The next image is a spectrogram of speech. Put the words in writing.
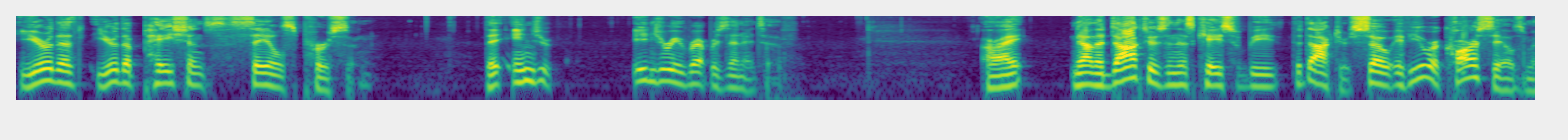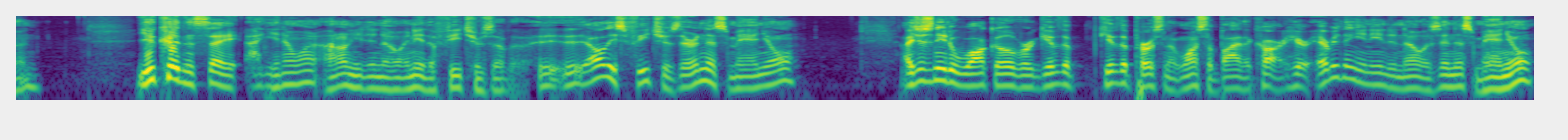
You're the you're the patient's salesperson, the injury injury representative. All right. Now the doctors in this case would be the doctors. So if you were a car salesman, you couldn't say, ah, you know what, I don't need to know any of the features of it. All these features, they're in this manual. I just need to walk over, give the give the person that wants to buy the car here. Everything you need to know is in this manual.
